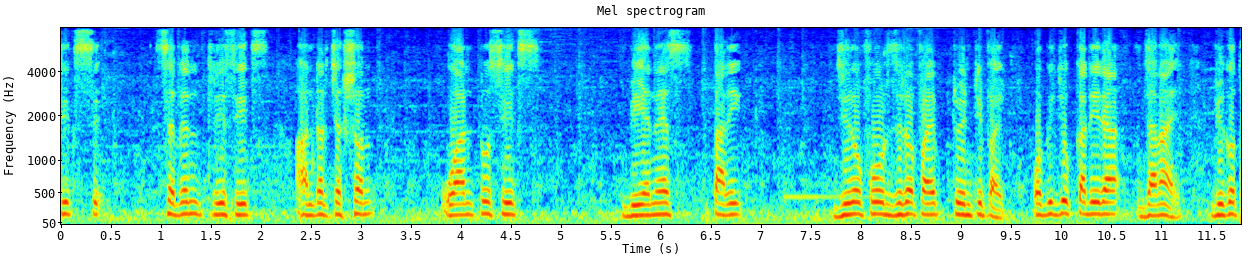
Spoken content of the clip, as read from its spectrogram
six seven three six under section one two six BNS তারিখ zero four zero five twenty five অভিযোগকারীরা জানায়, বিগত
